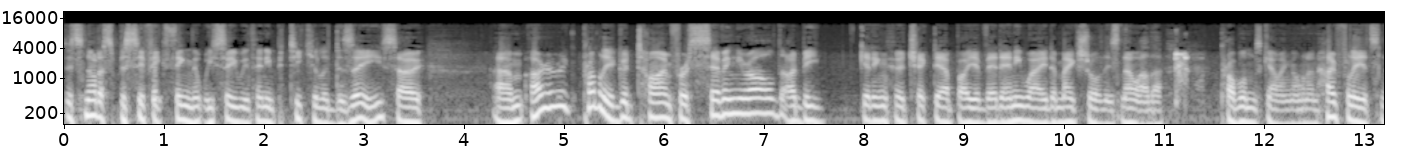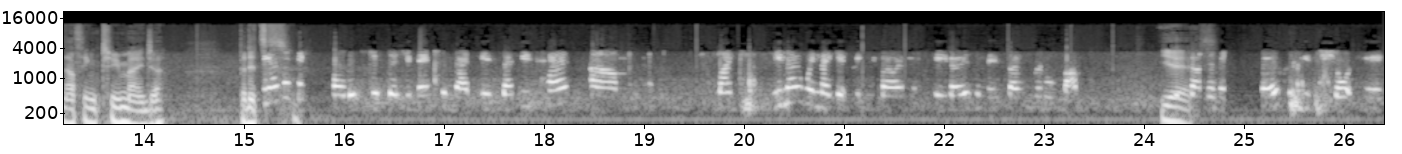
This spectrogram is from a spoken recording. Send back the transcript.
it's not a specific thing that we see with any particular disease. So, um, I remember probably a good time for a seven-year-old. I'd be getting her checked out by your vet anyway to make sure there's no other problems going on, and hopefully it's nothing too major. But it's The other thing I noticed, just as you mentioned that, is that he's had, um, like, you know, when they get bitten by mosquitoes and there's those little lumps yeah, underneath because he's a short-haired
